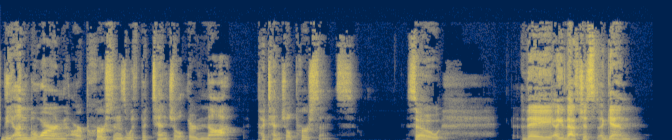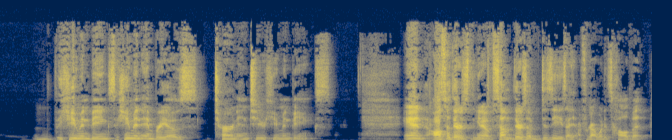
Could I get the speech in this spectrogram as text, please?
The unborn are persons with potential. They're not potential persons. So they, that's just, again, human beings, human embryos turn into human beings. And also there's, you know, some, there's a disease, I, I forgot what it's called, but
